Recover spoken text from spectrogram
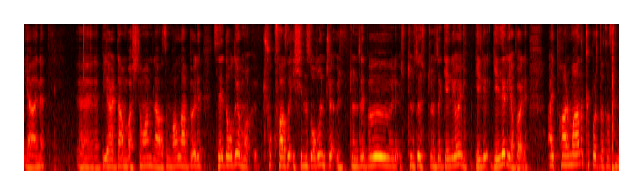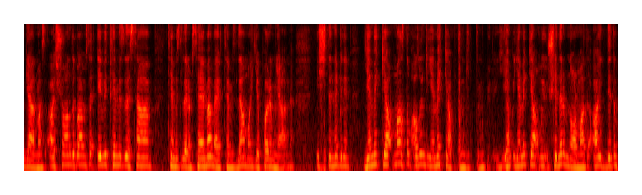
yani e, bir yerden başlamam lazım. Vallahi böyle size de oluyor mu? Çok fazla işiniz olunca üstünüze böyle üstünüze üstünüze geliyor gelir, gelir ya böyle. Ay parmağını kıpırdatasım gelmez. Ay şu anda ben mesela evi temizlesem temizlerim. Sevmem ev temizliği ama yaparım yani. İşte ne bileyim yemek yapmazdım. Az önce yemek yaptım gittim. Ya- yemek yapmayı üşenirim normalde. Ay dedim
